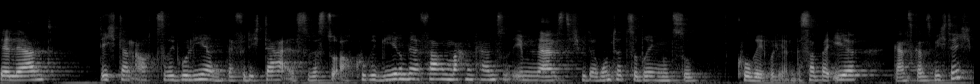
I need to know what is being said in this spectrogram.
der lernt dich dann auch zu regulieren, der für dich da ist, sodass du auch korrigierende Erfahrungen machen kannst und eben lernst, dich wieder runterzubringen und zu koregulieren. Das war bei ihr ganz, ganz wichtig.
